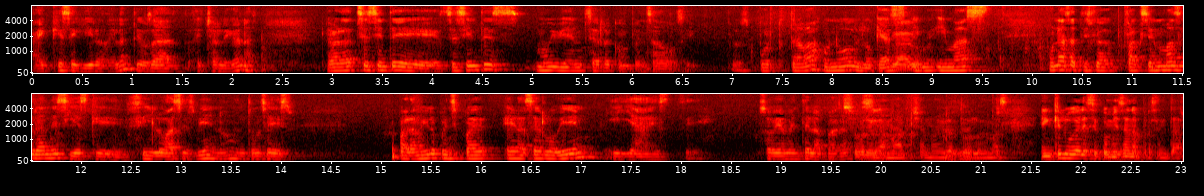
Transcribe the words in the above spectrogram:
hay que seguir adelante, o sea, echarle ganas. La verdad se siente, se sientes muy bien ser recompensado, sí pues, por tu trabajo, ¿no? Lo que haces y, más, una satisfacción más grande si es que sí lo haces bien, ¿no? Entonces, para mí lo principal era hacerlo bien y ya, este, pues obviamente la paga. Sobre pues, la marcha, ¿no? Y todo lo demás. ¿En qué lugares se comienzan a presentar?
